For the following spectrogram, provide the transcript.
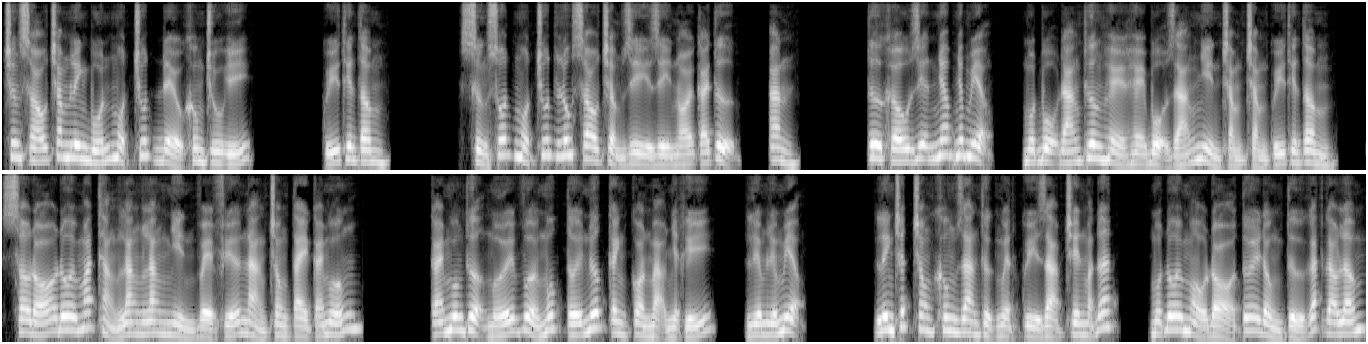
Chương 604 một chút đều không chú ý. Quý thiên tâm. Sừng sốt một chút lúc sau chậm gì gì nói cái tự, ăn. Tư khấu diễn nhấp nhấp miệng, một bộ đáng thương hề hề bộ dáng nhìn chằm chằm quý thiên tâm, sau đó đôi mắt thẳng lăng lăng nhìn về phía nàng trong tay cái muỗng. Cái muông thượng mới vừa múc tới nước canh còn mạo nhiệt khí, liếm liếm miệng. Linh chất trong không gian thực nguyệt quỳ dạp trên mặt đất, một đôi màu đỏ tươi đồng tử gắt gao lắm,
